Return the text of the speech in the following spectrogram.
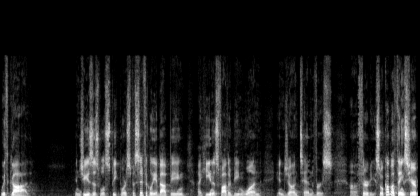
with God. And Jesus will speak more specifically about being, uh, he and his Father being one in John 10, verse uh, 30. So, a couple of things here.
